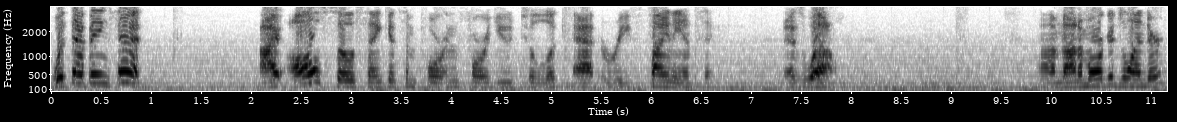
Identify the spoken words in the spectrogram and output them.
With that being said, I also think it's important for you to look at refinancing as well. I'm not a mortgage lender,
